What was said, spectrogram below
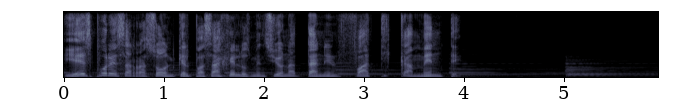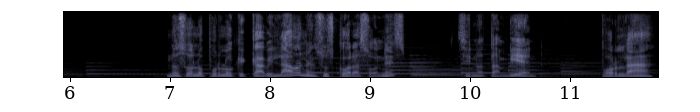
Y es por esa razón que el pasaje los menciona tan enfáticamente. No solo por lo que cavilaban en sus corazones, sino también por la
